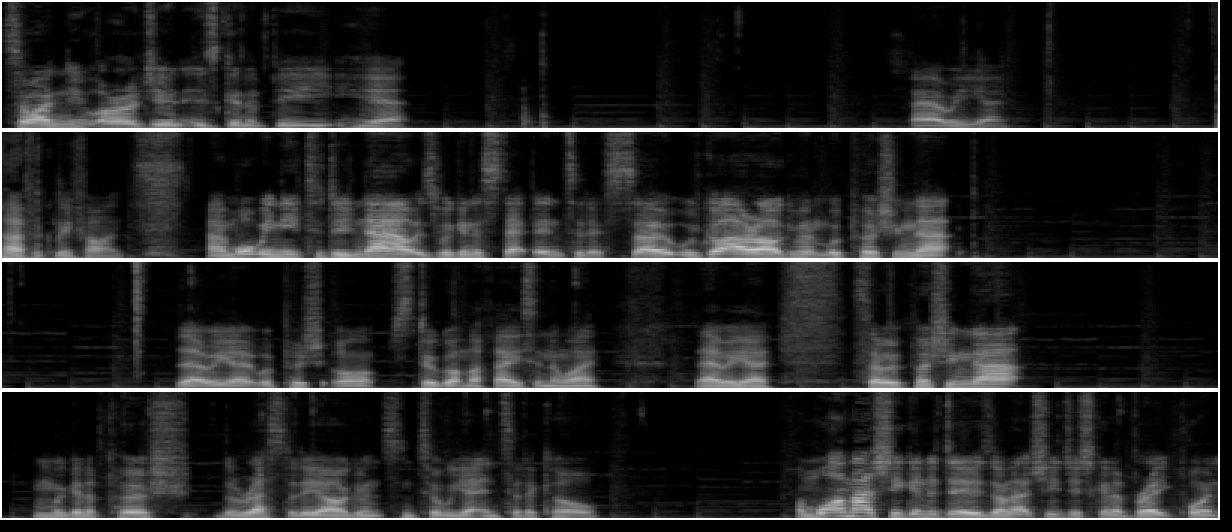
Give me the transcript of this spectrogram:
So our new origin is going to be here. There we go perfectly fine. And what we need to do now is we're going to step into this. So we've got our argument, we're pushing that. There we go, we're pushing, oh, still got my face in the way. There we go. So we're pushing that, and we're going to push the rest of the arguments until we get into the call. And what I'm actually going to do is I'm actually just going to breakpoint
